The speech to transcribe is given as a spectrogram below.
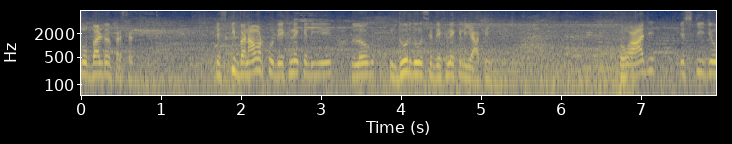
वो वर्ल्ड में प्रसिद्ध है। इसकी बनावट को देखने के लिए लोग दूर दूर से देखने के लिए आते हैं। तो आज इसकी जो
